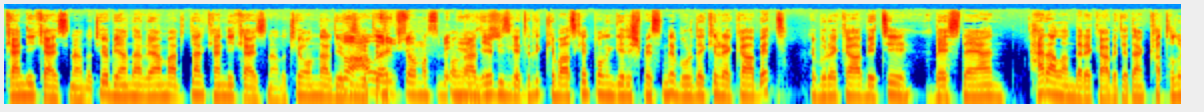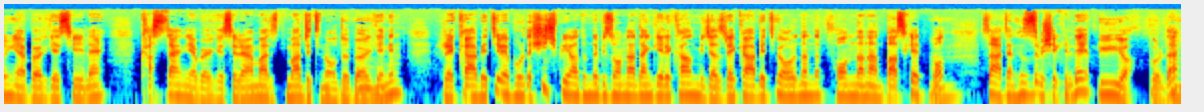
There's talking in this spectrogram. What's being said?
kendi hikayesini anlatıyor. Bir yandan Real Madridler kendi hikayesini anlatıyor. Onlar diyor biz Doğal getirdik. öyle bir şey olması Onlar diye biz getirdik ki basketbolun gelişmesinde buradaki rekabet ve bu rekabeti besleyen her alanda rekabet eden Katalunya bölgesiyle Kastanya bölgesi Real Madrid, Madrid'in olduğu bölgenin rekabeti ve burada hiçbir adımda biz onlardan geri kalmayacağız. Rekabeti ve oradan da fonlanan basketbol hı. zaten hızlı bir şekilde büyüyor burada. Hı.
